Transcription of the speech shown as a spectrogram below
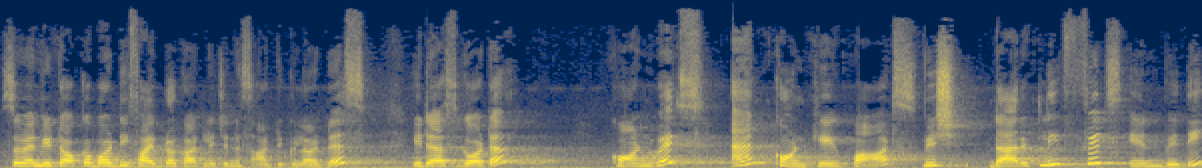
So, when we talk about the fibrocartilaginous articular disc, it has got a convex and concave parts which directly fits in with the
